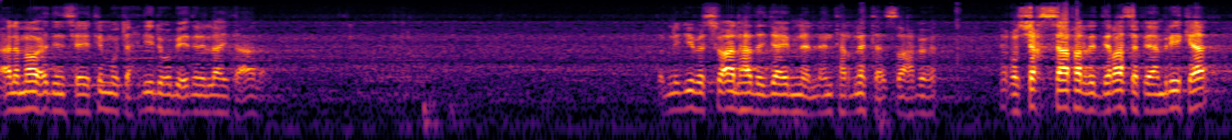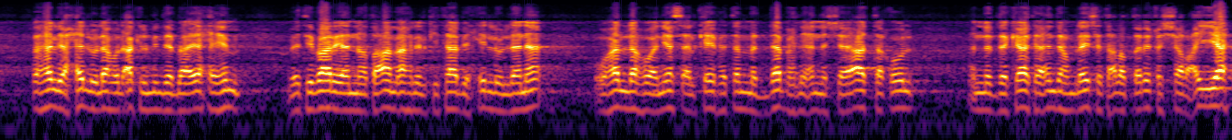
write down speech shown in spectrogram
على موعد سيتم تحديده بإذن الله تعالى. طيب نجيب السؤال هذا جاي من الإنترنت الصاحب. يقول شخص سافر للدراسة في أمريكا فهل يحل له الأكل من ذبائحهم باعتبار أن طعام أهل الكتاب حل لنا وهل له أن يسأل كيف تم الذبح؟ لأن الشائعات تقول أن الذكاة عندهم ليست على الطريقة الشرعية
